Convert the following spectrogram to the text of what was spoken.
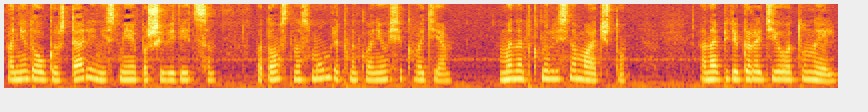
Они долго ждали, не смея пошевелиться. Потом снос Мумрик наклонился к воде. Мы наткнулись на мачту. Она перегородила туннель.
